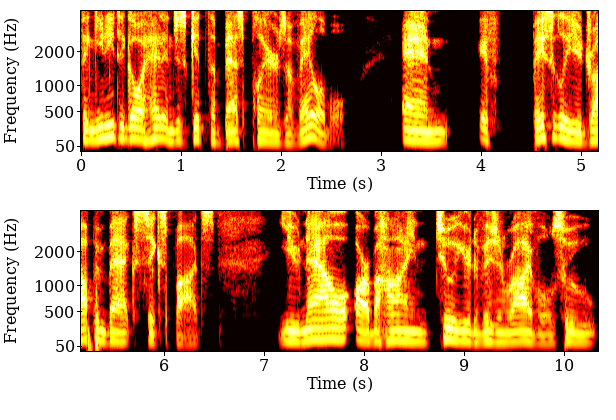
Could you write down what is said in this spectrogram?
then you need to go ahead and just get the best players available. And if basically you're dropping back six spots, you now are behind two of your division rivals who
